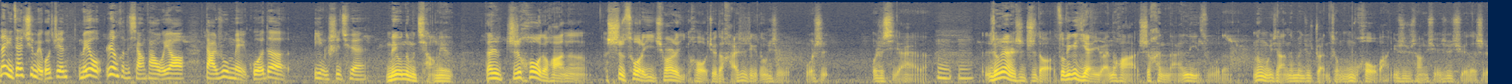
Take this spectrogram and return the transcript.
那你在去美国之前没有任何的想法，我要打入美国的影视圈？没有那么强烈，但是之后的话呢，试错了一圈了以后，觉得还是这个东西我是我是喜爱的，嗯嗯，仍然是知道作为一个演员的话是很难立足的。那我就想，那么就转成幕后吧。于是就上学，就学的是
